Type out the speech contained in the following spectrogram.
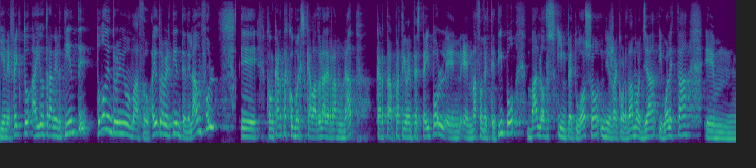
Y en efecto hay otra vertiente, todo dentro del mismo mazo, hay otra vertiente de Landfall eh, con cartas como excavadora de Ramunap, carta prácticamente staple en, mazos de este tipo. Balovs impetuoso, ni recordamos ya, igual está em,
